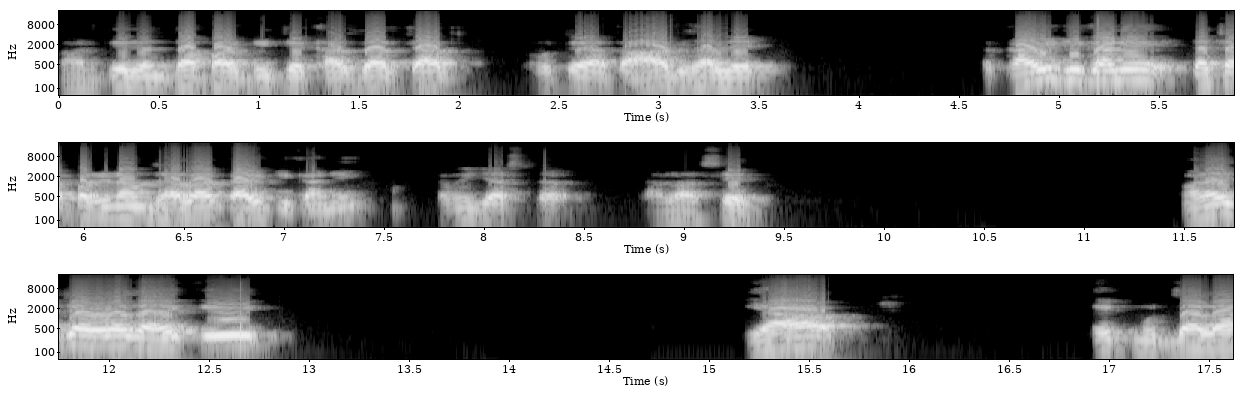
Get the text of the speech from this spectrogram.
भारतीय जनता पार्टीचे खासदार चार होते आता आठ झाले. तर काही ठिकाणी त्याचा परिणाम झाला काही ठिकाणी कमी जास्त झाला असेल. म्हणायचं एवढंच आहे की या एक मुद्द्याला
